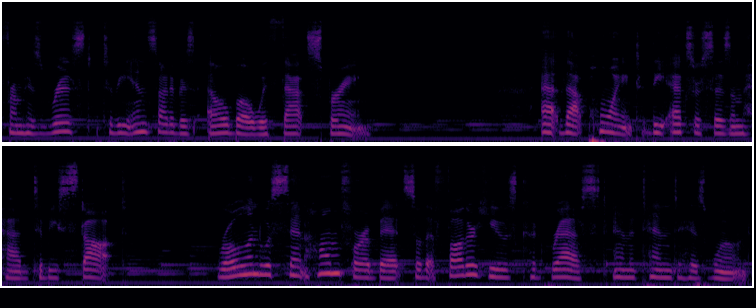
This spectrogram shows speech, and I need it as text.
from his wrist to the inside of his elbow with that spring. At that point, the exorcism had to be stopped. Roland was sent home for a bit so that Father Hughes could rest and attend to his wound.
